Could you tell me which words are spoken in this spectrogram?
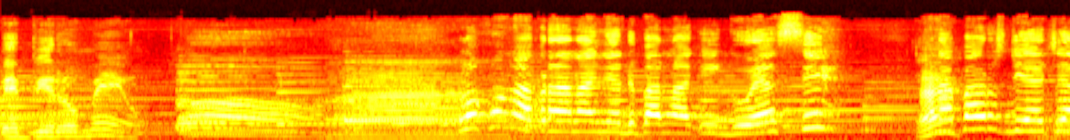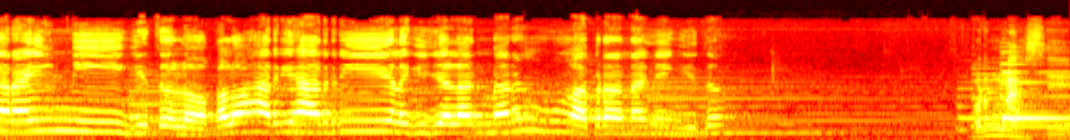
Baby Romeo? Oh. Nah, Lo kok nggak pernah nanya depan laki gue sih? Hah? Kenapa harus di acara ini gitu loh? Kalau hari-hari lagi jalan bareng, gue nggak pernah nanya gitu. pernah sih.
